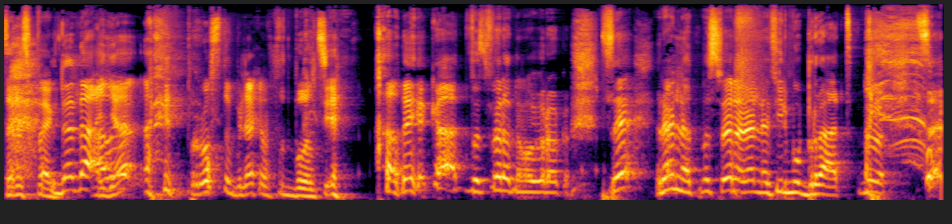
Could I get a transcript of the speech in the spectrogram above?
це респект. Да-да, а але... я просто бляха в футболці. Але яка атмосфера Нового року? Це реальна атмосфера реально фільму Брат. Ну, Це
